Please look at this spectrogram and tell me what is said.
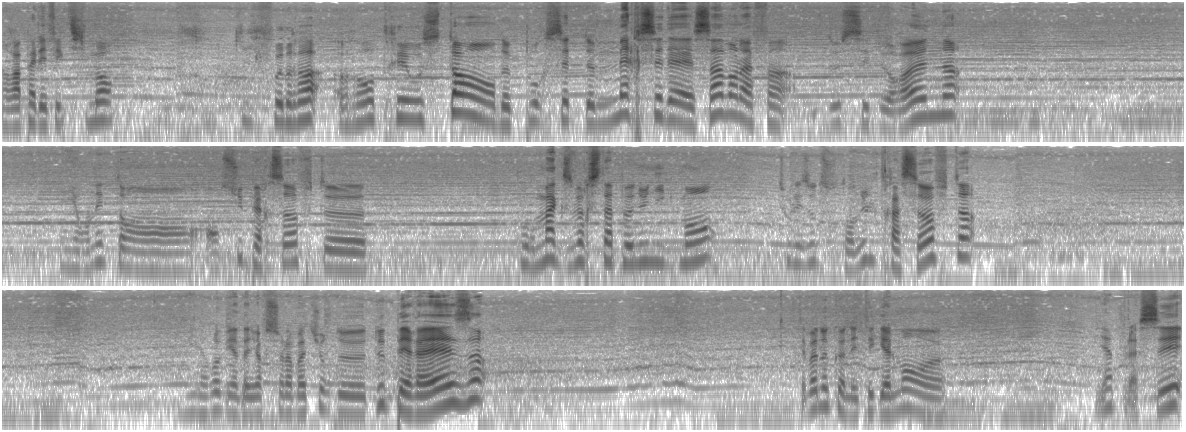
On rappelle effectivement qu'il faudra rentrer au stand pour cette Mercedes avant la fin de ces deux runs. Et on est en, super soft euh, pour Max Verstappen uniquement. Tous les autres sont en ultra soft. Il revient d'ailleurs sur la voiture de, Perez. Esteban Ocon est également euh, bien placé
